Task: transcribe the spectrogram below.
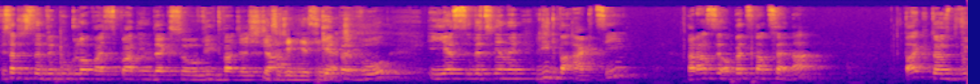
Wystarczy sobie wygooglować skład indeksu WIG20 I codziennie jest GPW i jest wyceniony liczba akcji razy obecna cena. Tak? To jest dwu,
